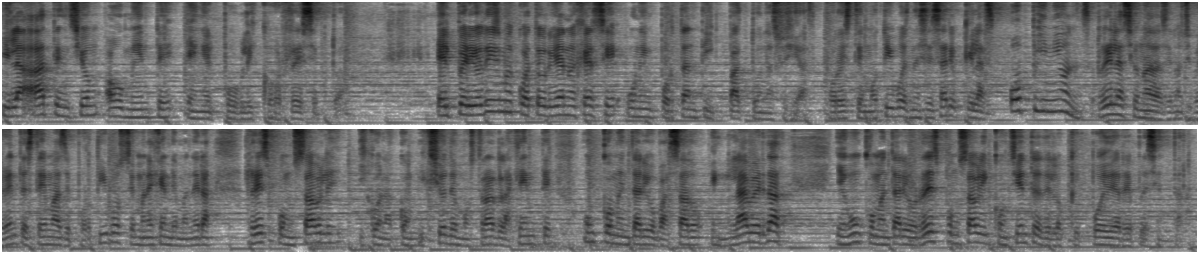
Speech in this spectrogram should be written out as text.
y la atención aumente en el público receptor. El periodismo ecuatoriano ejerce un importante impacto en la sociedad. Por este motivo es necesario que las opiniones relacionadas en los diferentes temas deportivos se manejen de manera responsable y con la convicción de mostrar a la gente un comentario basado en la verdad y en un comentario responsable y consciente de lo que puede representar.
